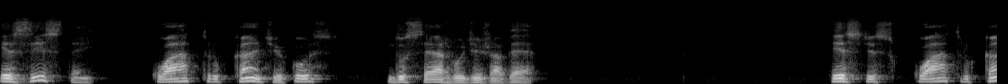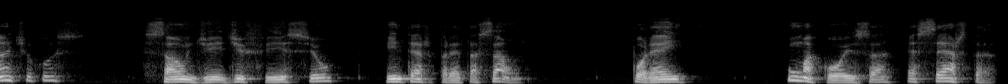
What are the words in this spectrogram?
Existem quatro cânticos do servo de Javé. Estes quatro cânticos são de difícil interpretação. Porém, uma coisa é certa:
